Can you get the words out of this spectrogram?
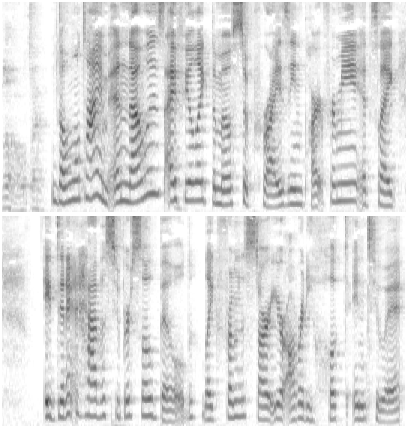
no, the whole time. The whole time, and that was, I feel like, the most surprising part for me. It's like it didn't have a super slow build. Like from the start, you're already hooked into it.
